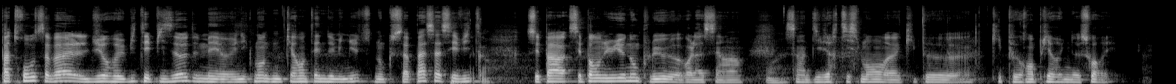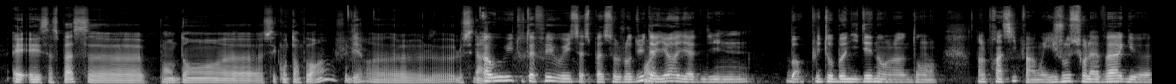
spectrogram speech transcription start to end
Pas trop, ça va. Elle dure 8 épisodes, mais uniquement d'une quarantaine de minutes, donc ça passe assez vite. C'est pas c'est pas ennuyeux non plus. voilà, c'est un c'est un divertissement qui peut qui peut remplir une soirée. Et, et, ça se passe pendant euh, c'est contemporain, je veux dire le, le, scénario? Ah oui, oui, tout à fait, oui, ça se passe aujourd'hui. D'ailleurs, il y a une, bon, plutôt bonne idée dans, dans, dans le principe. Enfin, il joue sur la vague, euh,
